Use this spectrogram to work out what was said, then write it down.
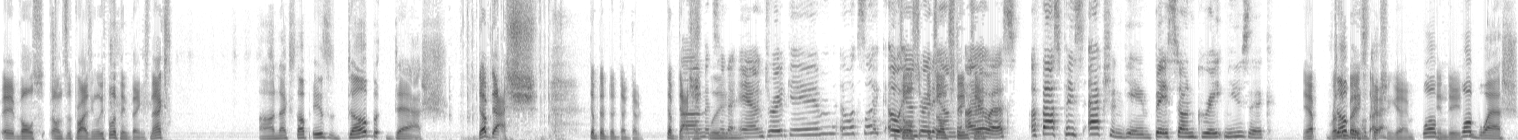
it involves unsurprisingly flipping things. Next, Uh, next up is Dub Dash. Dub Dash. Dub Dub Dub Dub Dub. Dub Dash. Um, it's an Android game, it looks like. Oh, It's Android it's on and Steam, too. iOS. A fast paced action game based on great music. Yep, rhythm-based Okay. action game. Wub, Indeed. Wub Wash.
